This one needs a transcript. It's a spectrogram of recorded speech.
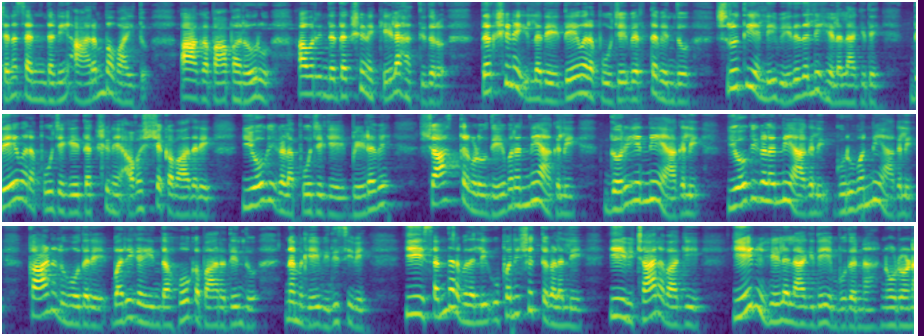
ಜನಸಂದಣಿ ಆರಂಭವಾಯಿತು. ಆಗ ಪಾಪರವರು ಅವರಿಂದ ದಕ್ಷಿಣ ಕೇಳ ಹತ್ತಿದರು ದಕ್ಷಿಣೆ ಇಲ್ಲದೆ ದೇವರ ಪೂಜೆ ವ್ಯರ್ಥವೆಂದು ಶ್ರುತಿಯಲ್ಲಿ ವೇದದಲ್ಲಿ ಹೇಳಲಾಗಿದೆ. ದೇವರ ಪೂಜೆಗೆ ದಕ್ಷಿಣೆ ಅವಶ್ಯಕವಾದರೆ ಯೋಗಿಗಳ ಪೂಜೆಗೆ ಬೇಡವೇ? ಶಾಸ್ತ್ರಗಳು ದೇವರನ್ನೇ ಆಗಲಿ, ದೊರೆಯನ್ನೇ ಆಗಲಿ, ಯೋಗಿಗಳನ್ನೇ ಆಗಲಿ, ಗುರುವನ್ನೇ ಆಗಲಿ ಕಾಣಲು ಹೋದರೆ ಬರಿಗೈಯಿಂದ ಹೋಗಬಾರದೆಂದು ನಮಗೆ ವಿಧಿಸಿವೆ. ಈ ಸಂದರ್ಭದಲ್ಲಿ ಉಪನಿಷತ್ತುಗಳಲ್ಲಿ ಈ ವಿಚಾರವಾಗಿ ಏನು ಹೇಳಲಾಗಿದೆ ಎಂಬುದನ್ನು ನೋಡೋಣ.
